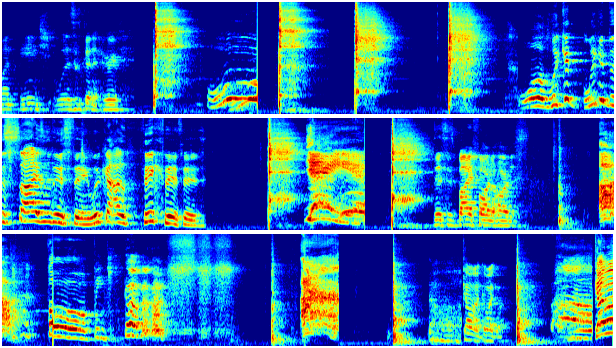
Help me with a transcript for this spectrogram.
one inch. What is this gonna hurt? Ooh. Whoa, look at look at the size of this thing. Look how thick this is. Yeah! This is by far the hardest. Ah! Oh, pinky. Go, go, go. Ah! Come on, come on, come on. Come on!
